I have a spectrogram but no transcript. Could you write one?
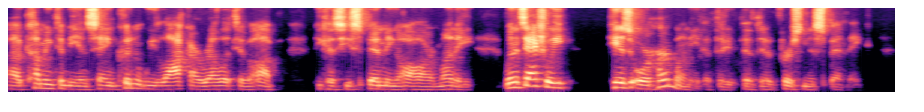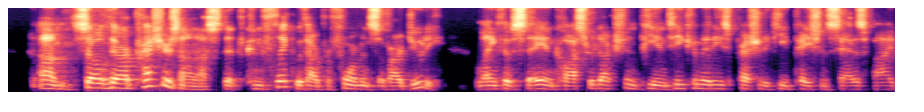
uh, coming to me and saying, couldn't we lock our relative up because he's spending all our money when it's actually his or her money that the, that the person is spending. Um, so there are pressures on us that conflict with our performance of our duty. Length of stay and cost reduction, P&T committees, pressure to keep patients satisfied,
